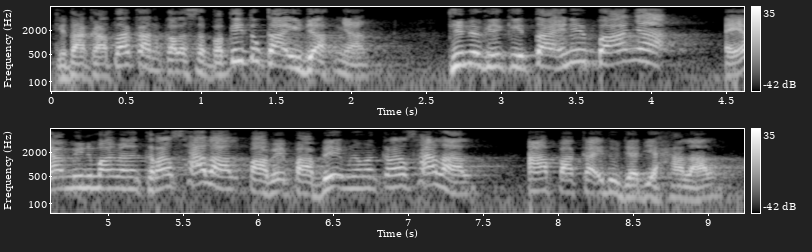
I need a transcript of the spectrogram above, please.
Kita katakan kalau seperti itu kaidahnya, di negeri kita ini banyak ya minuman keras halal, pabrik-pabrik minuman keras halal. Apakah itu jadi halal?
